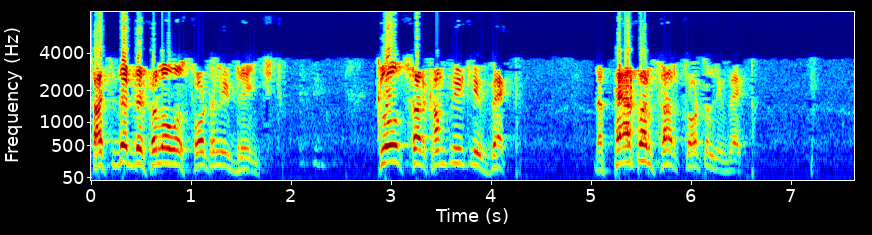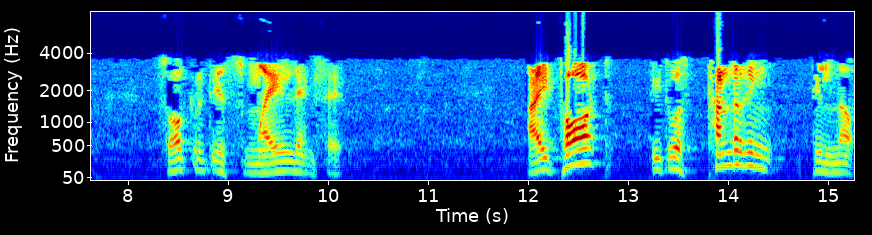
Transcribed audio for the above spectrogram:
such that the fellow was totally drenched. Clothes are completely wet. The papers are totally wet. Socrates smiled and said, I thought it was thundering till now.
